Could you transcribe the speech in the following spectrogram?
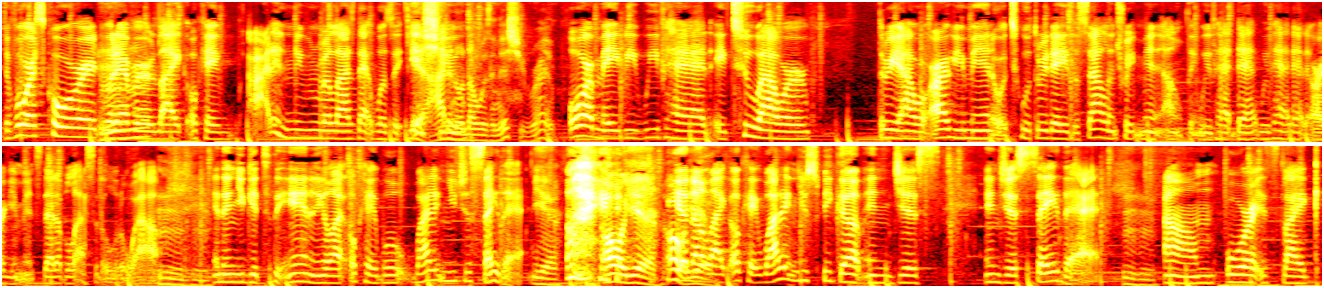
divorce court, whatever. Like, okay, I didn't even realize that was an Mm-hmm. yeah. issue. I didn't know that was an issue, right? Or maybe we've had a two hour, three hour argument or two or three days of silent treatment. I don't think we've had that. We've had, had arguments that have lasted a little while. Mm-hmm. And then you get to the end and you're like, okay, well, why didn't you just say that? Yeah. oh yeah. Oh yeah. you know, yeah. like, okay, why didn't you speak up and just and just say that? Mm-hmm. Um, or it's like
